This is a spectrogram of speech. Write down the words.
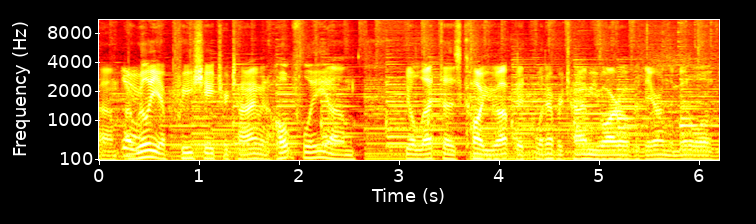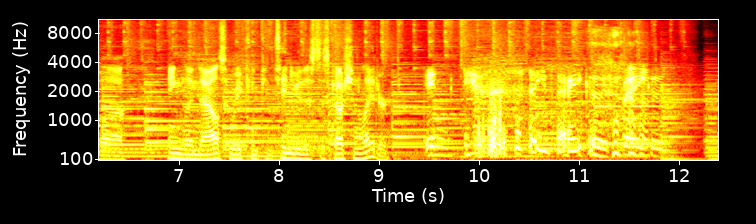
Um, yeah. I really appreciate your time, and hopefully, um, you'll let us call you up at whatever time you are over there in the middle of uh, England now, so we can continue this discussion later. In, very good, very good.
